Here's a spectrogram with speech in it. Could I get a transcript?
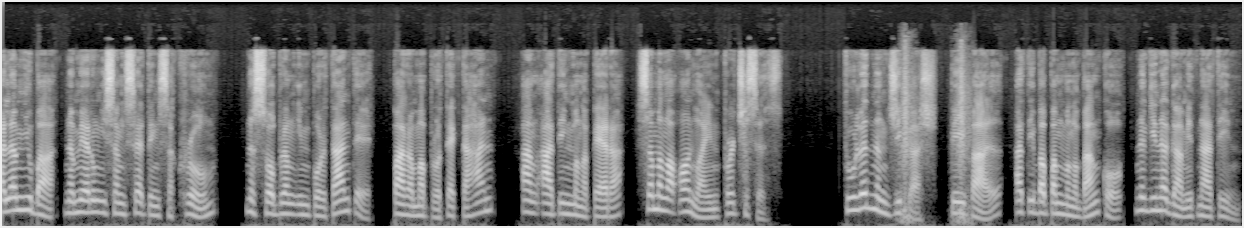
Alam nyo ba na merong isang setting sa Chrome na sobrang importante para maprotektahan ang ating mga pera sa mga online purchases? Tulad ng GCash, PayPal, at iba pang mga bangko na ginagamit natin.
